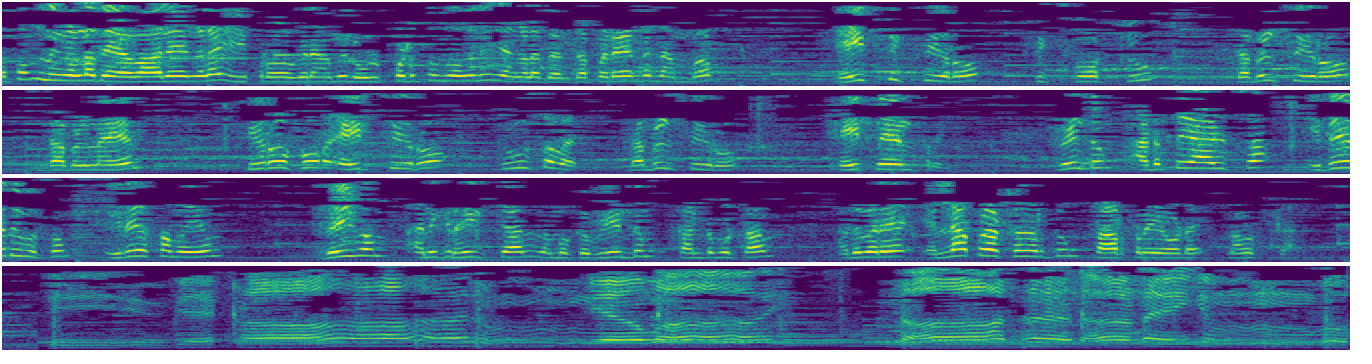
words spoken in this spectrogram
ഒപ്പം നിങ്ങളുടെ ദേവാലയങ്ങളെ ഈ പ്രോഗ്രാമിൽ ഉൾപ്പെടുത്തുന്നതിന് ഞങ്ങളെ ബന്ധപ്പെടേണ്ട number eight six zero six four two double zero double nine zero four eight zero two seven double zero eight nine three വീണ്ടും അടുത്തയാഴ്ച ഇതേ ദിവസം ഇതേ സമയം ദൈവം അനുഗ്രഹിച്ചാൽ നമുക്ക് വീണ്ടും കണ്ടുമുട്ടാം. അതുവരെ എല്ലാ പ്രേക്ഷകർക്കും പ്രാർത്ഥനയോടെ നമസ്കാരം. ദിവ്യകാരുണ്യമായി നാഥനണയുമ്പോ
